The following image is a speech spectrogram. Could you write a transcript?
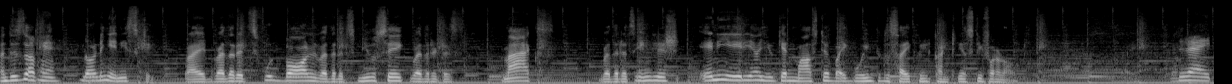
and this is Okay. learning any skill, right? Whether it's football, whether it's music, whether it is maths, whether it's English, any area you can master by going through the cycle continuously for a long. Right. Right.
